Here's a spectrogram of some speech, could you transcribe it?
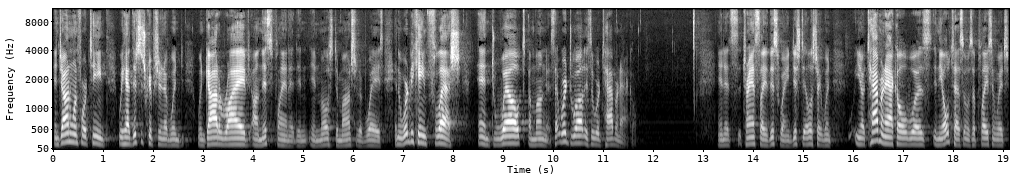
In John 1.14, we have this description of when, when God arrived on this planet in, in most demonstrative ways. And the Word became flesh and dwelt among us. That word dwelt is the word tabernacle. And it's translated this way, just to illustrate when, you know, tabernacle was, in the Old Testament, was a place in which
